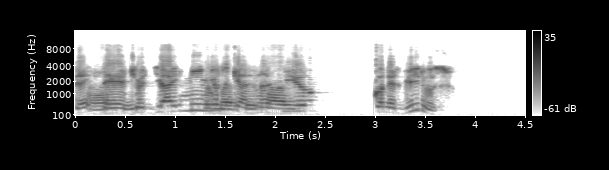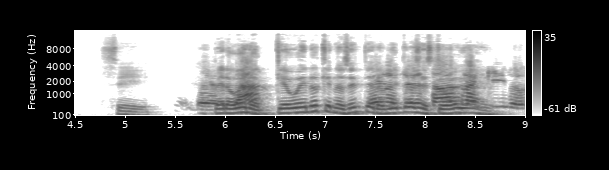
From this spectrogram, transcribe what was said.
De, de hecho, ya hay niños que han nacido con el virus. Sí. Pero bueno, qué bueno que no se enteró bueno, mientras estuvo viaje. tranquilo.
